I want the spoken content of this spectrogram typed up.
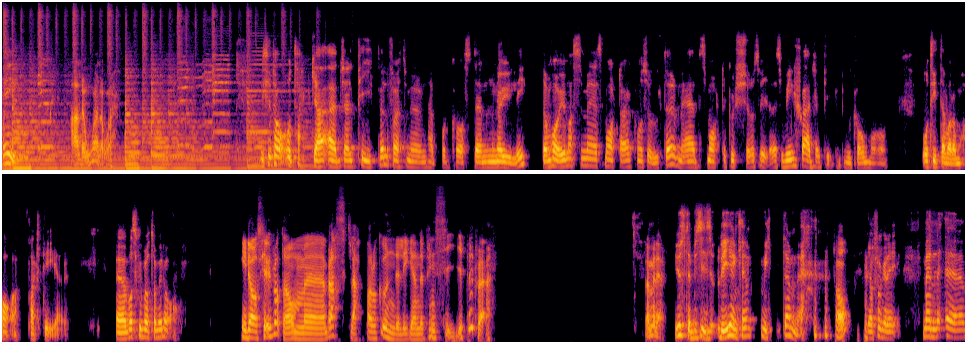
Hej! Hallå, hallå. Vi ska ta och tacka Agile People för att de gör den här podcasten möjlig. De har ju massor med smarta konsulter med smarta kurser och så vidare. Så gå in på agilepeople.com och, och titta vad de har. Tack till er. Eh, vad ska vi prata om idag? Idag ska vi prata om eh, brasklappar och underliggande principer tror jag. Vem är det? Just det, precis. Det är egentligen mitt ämne. Ja. jag frågar dig. Men, eh,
